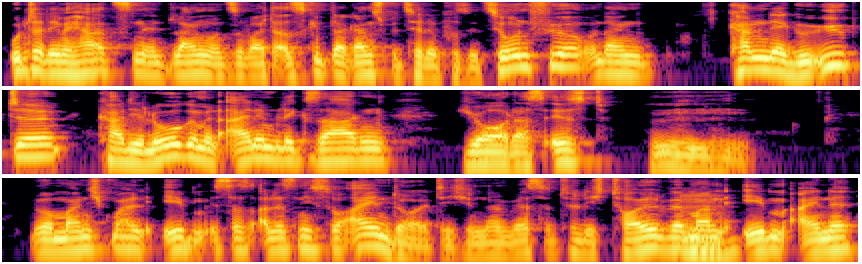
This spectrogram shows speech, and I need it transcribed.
unter dem Herzen entlang und so weiter. Also es gibt da ganz spezielle Positionen für und dann kann der geübte Kardiologe mit einem Blick sagen, ja, das ist, hm. Nur manchmal eben ist das alles nicht so eindeutig. Und dann wäre es natürlich toll, wenn man mhm. eben eine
